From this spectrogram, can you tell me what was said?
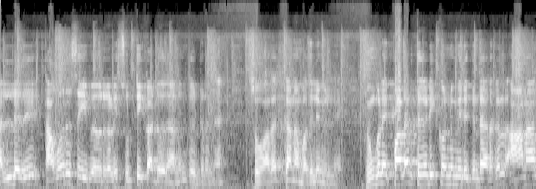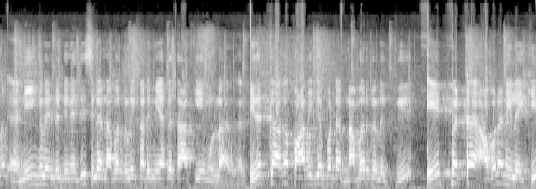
அல்லது தவறு செய்பவர்களை சுட்டி காட்டுவதானும் கேட்டிருந்தேன். ஸோ அதற்கான பதிலும் இல்லை. உங்களை பலர் தேடிக்கொண்டும் இருக்கின்றார்கள். ஆனாலும் நீங்கள் என்று நினைத்து சில நபர்களை கடுமையாக தாக்கியும் உள்ளார்கள். இதற்காக பாதிக்கப்பட்ட நபர்களுக்கு ஏற்பட்ட அவல நிலைக்கு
